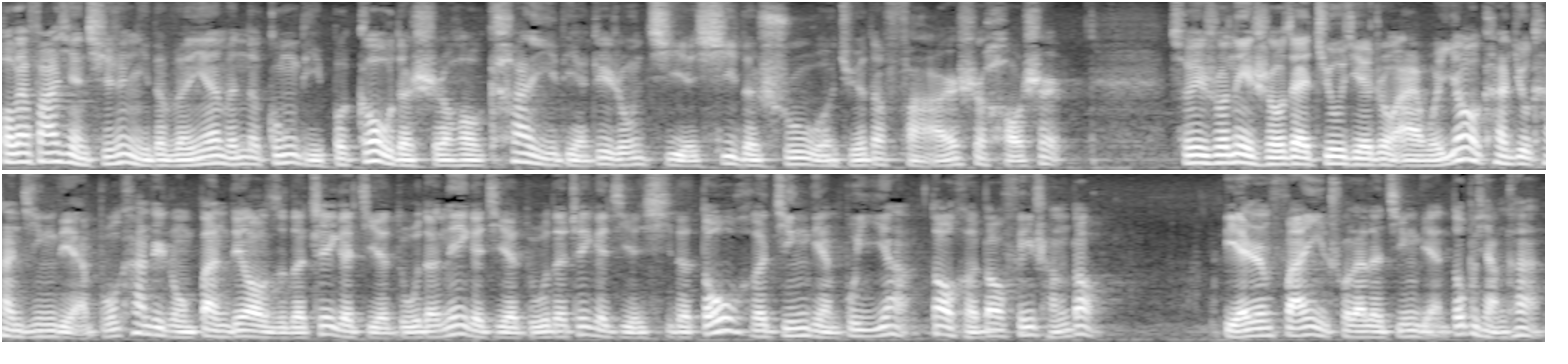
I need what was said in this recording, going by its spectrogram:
后来发现，其实你的文言文的功底不够的时候，看一点这种解析的书，我觉得反而是好事儿。所以说那时候在纠结中，哎，我要看就看经典，不看这种半吊子的，这个解读的，那个解读的，这个解析的，都和经典不一样。道可道非常道，别人翻译出来的经典都不想看。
